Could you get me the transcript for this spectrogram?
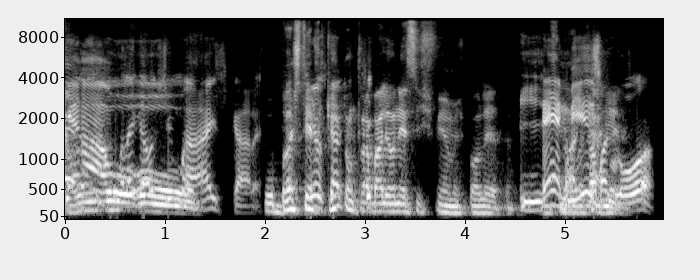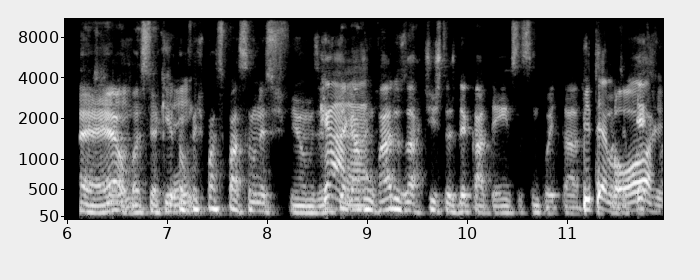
que era o, legal demais, cara. O Buster Keaton cara... trabalhou nesses filmes, Pauleta. é mesmo? Trabalhou. É, sim, o Buster Keaton fez participação nesses filmes. Eles pegavam vários artistas decadentes, assim, coitados. Peter Lorre.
